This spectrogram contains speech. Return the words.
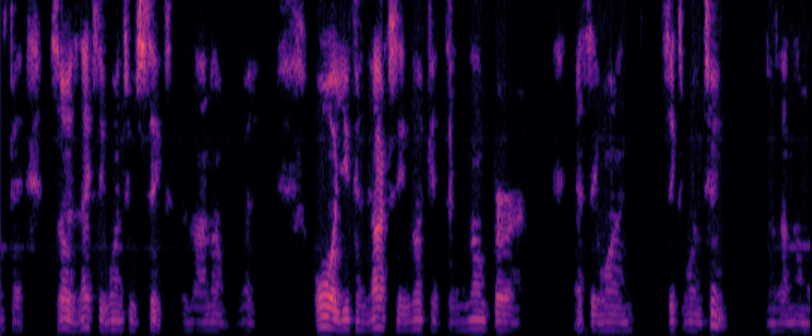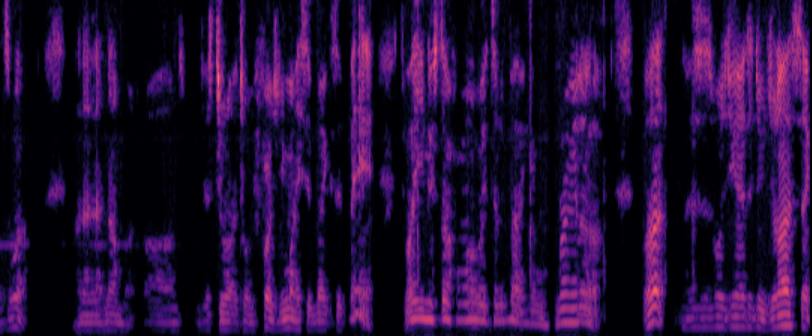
okay so it's actually one two six is our number right or you can actually look at the number and say one six one two is our number as well under that number uh, just July 21st you might sit back and say man why you need start from all the way to the back and bring it up? But this is what you had to do. July 2nd,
